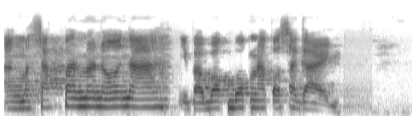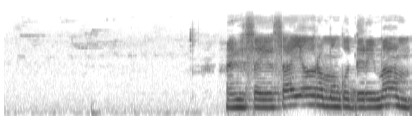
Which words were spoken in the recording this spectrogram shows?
Ang masakpan man noon na, ipabokbok na ko sa guard. Ano sayo-sayaw ramang ko diri, ma'am.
